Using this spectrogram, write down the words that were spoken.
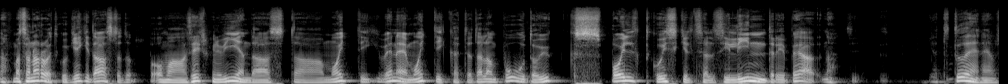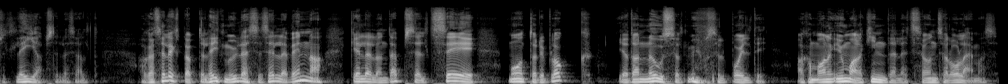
noh, ma saan aru, et kui keegi taastab oma seitsmekümne viienda aasta moti, Vene motikat ja tal on puudu üks polt kuskilt seal silindri pea, noh, ja ta tõenäoliselt leiab selle sealt. aga selleks peab ta leidma üles selle venna, kellel on täpselt see mootoriplokk ja ta on nõus sealt müüma selle Bolti. aga ma olen jumala kindel, et see on seal olemas.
